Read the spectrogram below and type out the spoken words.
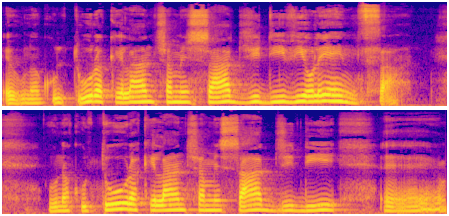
è una cultura che lancia messaggi di violenza, una cultura che lancia messaggi di eh,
